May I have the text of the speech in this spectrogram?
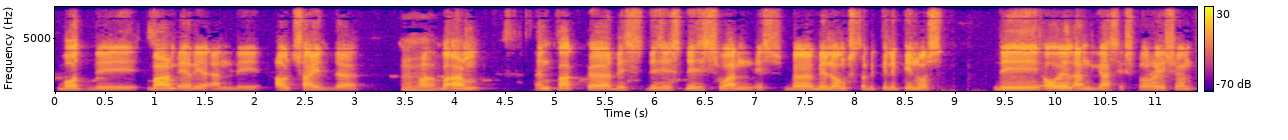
both the Barm area and the outside uh, uh, Barm. In fact, uh, this this is this one is uh, belongs to the Filipinos. The oil and gas exploration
